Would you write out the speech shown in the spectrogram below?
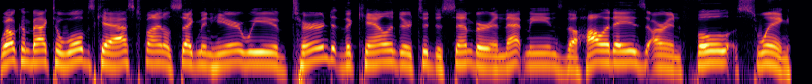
Welcome back to Wolvescast. Final segment here. We have turned the calendar to December, and that means the holidays are in full swing.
